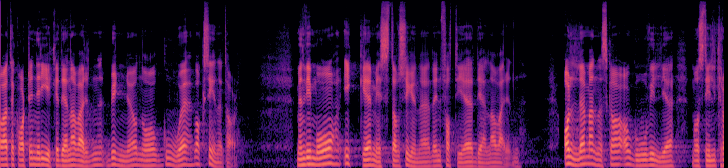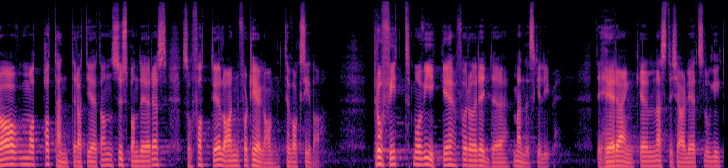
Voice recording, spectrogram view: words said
og etter hvert den rike delen av verden begynner å nå gode vaksinetall. Men vi må ikke miste av syne den fattige delen av verden. Alle mennesker av god vilje må stille krav om at patentrettighetene suspenderes, så fattige land får tilgang til vaksiner. Profitt må vike for å redde menneskeliv. Dette er enkel nestekjærlighetslogikk,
